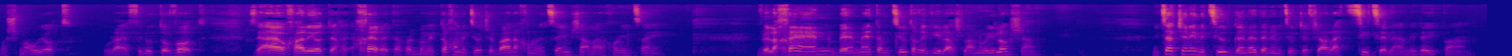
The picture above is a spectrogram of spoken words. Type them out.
משמעויות, אולי אפילו טובות. זה היה יכול להיות אחרת, אבל בתוך המציאות שבה אנחנו נמצאים, שם אנחנו נמצאים. ולכן באמת המציאות הרגילה שלנו היא לא שם. מצד שני מציאות גן עדן היא מציאות שאפשר להציץ אליה מדי פעם.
